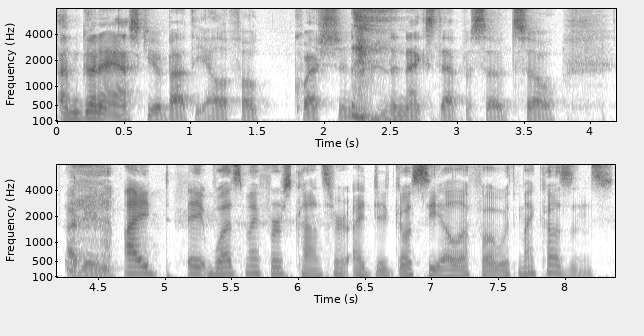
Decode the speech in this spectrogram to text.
I'm gonna ask you about the LFO question in the next episode. So, I mean, I it was my first concert. I did go see LFO with my cousins.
